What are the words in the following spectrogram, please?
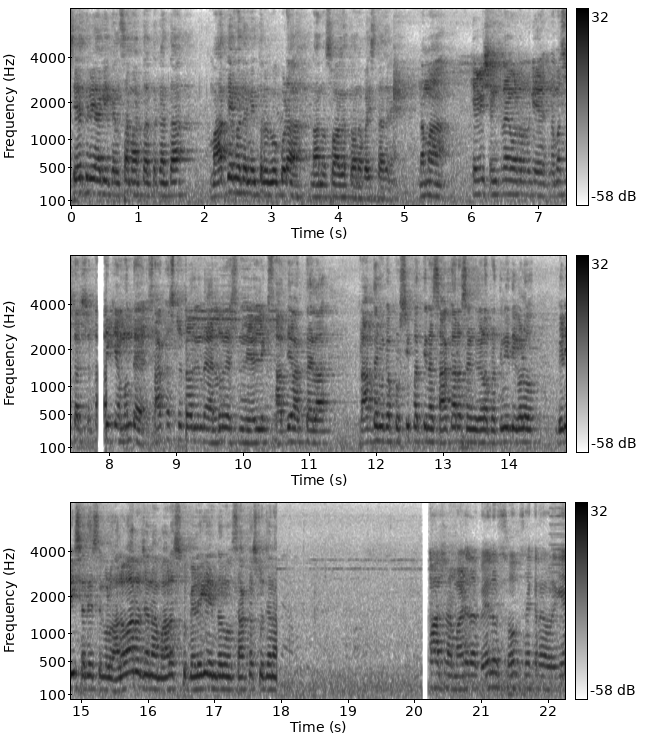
ಸೇತುವೆಯಾಗಿ ಕೆಲಸ ಮಾಡ್ತಾ ಇರ್ತಕ್ಕಂಥ ಮಾಧ್ಯಮದ ಮಿತ್ರರಿಗೂ ಕೂಡ ನಾನು ಸ್ವಾಗತವನ್ನು ಬಯಸ್ತಾ ಇದ್ದೇನೆ. ನಮ್ಮ ಕೆ ವಿ ಅವರಿಗೆ ನಮಸ್ಕರಿಸುತ್ತಾ ಅದಕ್ಕೆ ಮುಂದೆ ಸಾಕಷ್ಟು ಎಲ್ಲರೂ ಹೇಳಲಿಕ್ಕೆ ಸಾಧ್ಯವಾಗ್ತಾ ಇಲ್ಲ. ಪ್ರಾಥಮಿಕ ಕೃಷಿ ಪತ್ತಿನ ಸಹಕಾರ ಸಂಘಗಳ ಪ್ರತಿನಿಧಿಗಳು, ಬಿಡಿ ಸದಸ್ಯಗಳು, ಹಲವಾರು ಜನ, ಬಹಳಷ್ಟು ಬೆಳಗ್ಗೆಯಿಂದಲೂ ಸಾಕಷ್ಟು ಜನ. ಭಾಷಣ ಮಾಡಿದ ಬೇಲೂರು ಸೋಮಶೇಖರ್ ಅವರಿಗೆ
